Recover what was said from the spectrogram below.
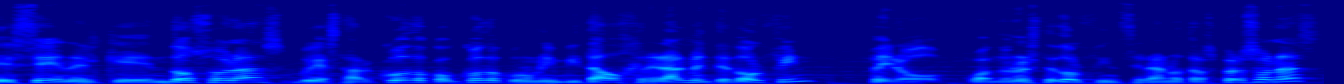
ese en el que en dos horas voy a estar codo con codo con un invitado, generalmente Dolphin, pero cuando no esté Dolphin serán otras personas,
